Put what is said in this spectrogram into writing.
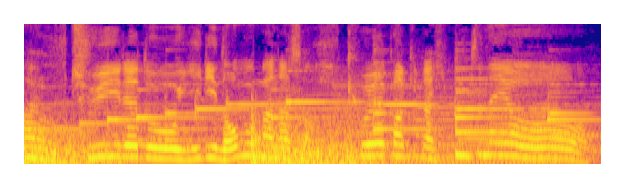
아유, 주일에도 일이 너무 많아서 교회 가기가 힘드네요.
